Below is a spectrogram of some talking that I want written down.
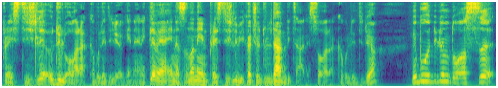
prestijli ödül olarak kabul ediliyor genellikle veya en azından en prestijli birkaç ödülden bir tanesi olarak kabul ediliyor. Ve bu ödülün doğası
